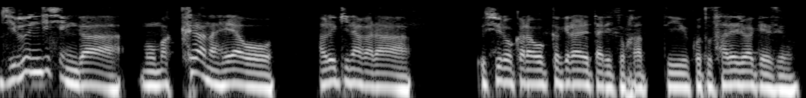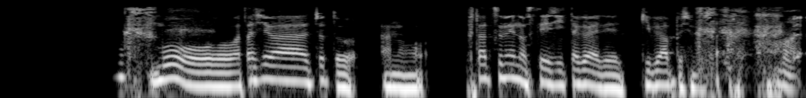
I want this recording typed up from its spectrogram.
自分自身が、もう真っ暗な部屋を歩きながら、後ろから追っかけられたりとかっていうことされるわけですよ。もう、私はちょっと、あの、二つ目のステージ行ったぐらいでギブアップしました。まあ、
